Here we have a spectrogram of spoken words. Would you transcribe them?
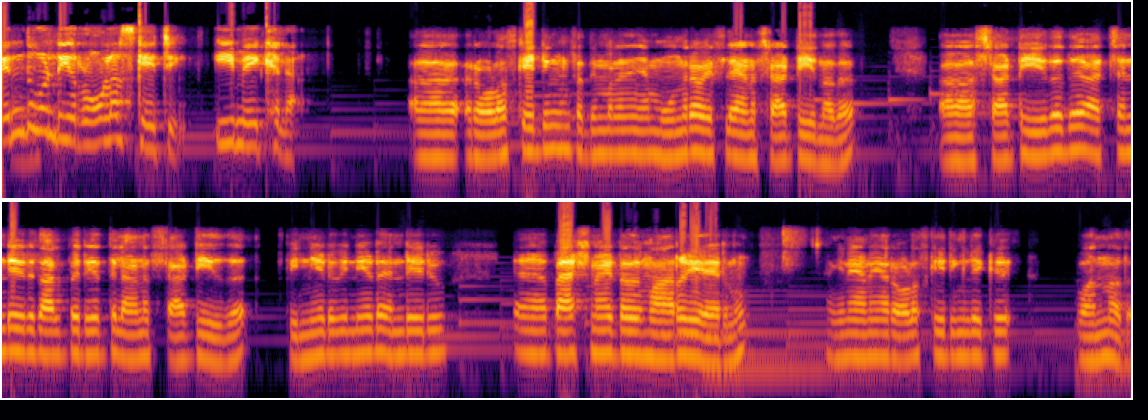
എന്തുകൊണ്ട് ഈ റോളർ സ്കേറ്റിംഗ് ഈ മേഖല? റോളർ സ്കേറ്റിംഗ് സത്യം പറഞ്ഞാൽ ഞാൻ മൂന്നര വയസ്സിലാണ് സ്റ്റാർട്ട് ചെയ്യുന്നത്. സ്റ്റാർട്ട് ചെയ്തത് അച്ഛന്റെ ഒരു താല്പര്യത്തിലാണ് സ്റ്റാർട്ട് ചെയ്തത്. പിന്നീട് പിന്നീട് എന്റെ ഒരു പാഷനായിട്ട് അത് മാറുകയായിരുന്നു. അങ്ങനെയാണ് ഞാൻ റോളർ സ്കേറ്റിംഗിലേക്ക് വന്നത്.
